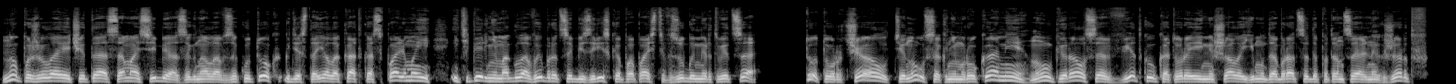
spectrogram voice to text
Но пожилая чита сама себя загнала в закуток, где стояла катка с пальмой, и теперь не могла выбраться без риска попасть в зубы мертвеца. Тот урчал, тянулся к ним руками, но упирался в ветку, которая мешала ему добраться до потенциальных жертв,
